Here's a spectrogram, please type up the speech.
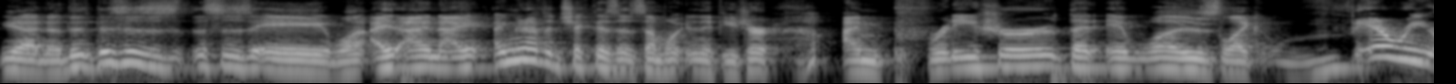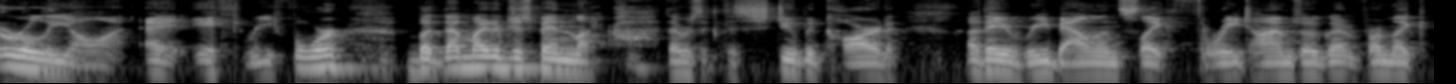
yeah. No, th- this is this is a one. I, I I- I'm gonna have to check this at some point in the future. I'm pretty sure that it was like very early on a, three four, but that might have just been like ah, there was like this stupid card that they rebalanced like three times. So it went from like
